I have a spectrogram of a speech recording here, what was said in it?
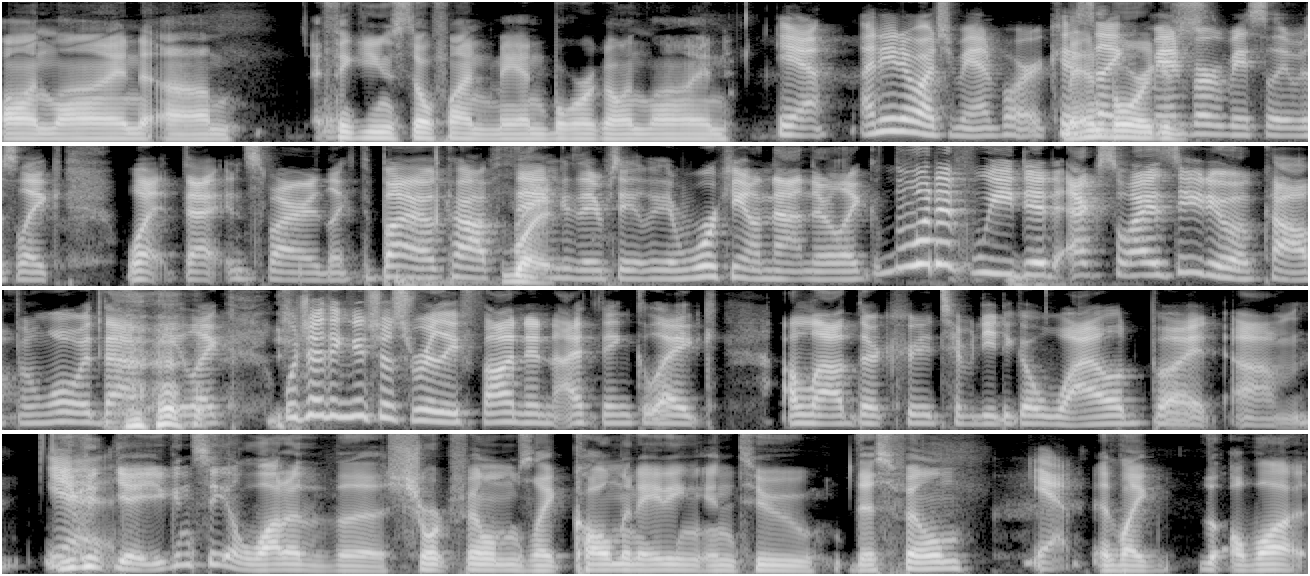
online um i think you can still find manborg online Yeah, I need to watch Manborg because like Manborg is- basically was like what that inspired like the Biocop thing Right. because they were saying they're working on that and they're like, what if we did X Y Z to a cop and what would that be like? Which I think is just really fun and I think like allowed their creativity to go wild. But um, you yeah, can, yeah you can see a lot of the short films like culminating into this film yeah, and like a lot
